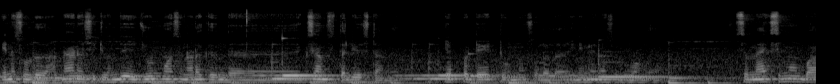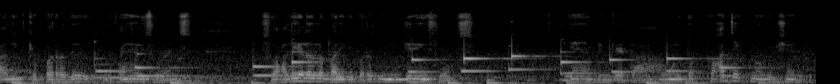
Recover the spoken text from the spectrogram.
என்ன சொல்கிறது அண்ணா யூனிவர்சிட்டி வந்து ஜூன் மாதம் நடக்கிற இந்த எக்ஸாம்ஸ் தள்ளி வச்சிட்டாங்க. எப்போ டேட் ஒன்றும் சொல்லலை. இனிமேல் தான் சொல்லுவாங்க. ஸோ மேக்ஸிமம் பாதிக்கப்படுறது இந்த ஃபைனல் இயர் ஸ்டூடெண்ட்ஸ் ஸோ அதிக அளவில் பாதிக்கப்படுறது இன்ஜினியரிங் ஸ்டூடெண்ட்ஸ் ஏன் அப்படின்னு கேட்டால் அவங்களுக்கு தான் ப்ராஜெக்ட்னு ஒரு விஷயம் இருக்குது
